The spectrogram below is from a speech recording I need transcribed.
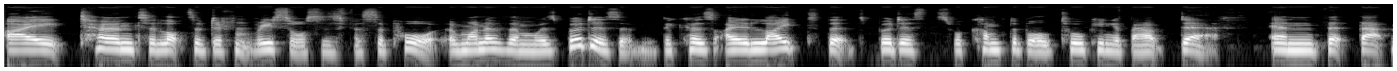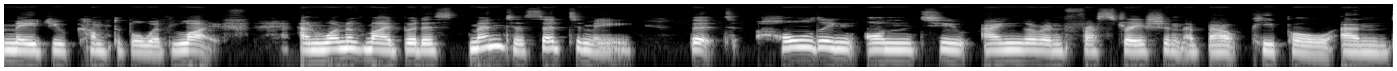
I turned to lots of different resources for support. And one of them was Buddhism, because I liked that Buddhists were comfortable talking about death and that that made you comfortable with life. And one of my Buddhist mentors said to me, that holding on to anger and frustration about people and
